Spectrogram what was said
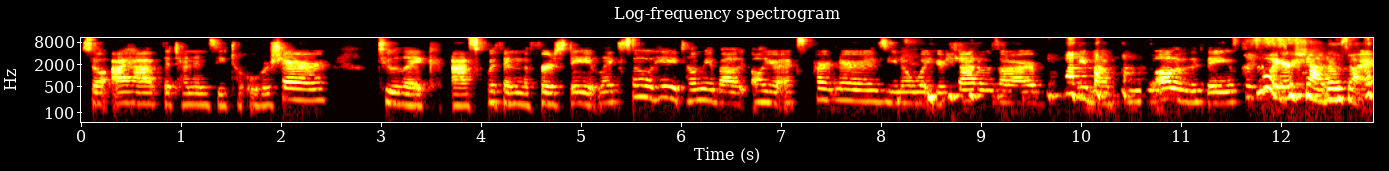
So I have the tendency to overshare, to like ask within the first date, like, so hey, tell me about all your ex-partners, you know, what your shadows are, all of the things. What your shadows are.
